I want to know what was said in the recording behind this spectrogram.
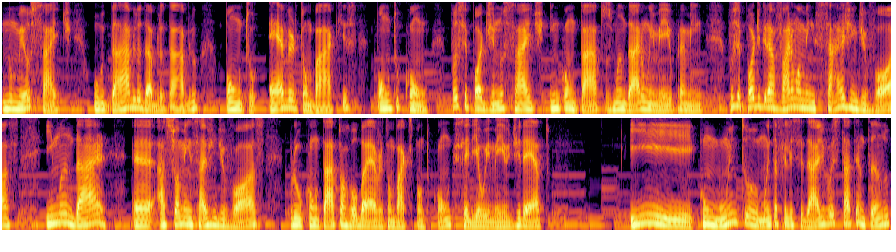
no meu site, o www.evertonbaques.com. Você pode ir no site, em contatos, mandar um e-mail para mim. Você pode gravar uma mensagem de voz e mandar é, a sua mensagem de voz para o contato evertonbax.com, que seria o e-mail direto. E com muito, muita felicidade vou estar tentando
